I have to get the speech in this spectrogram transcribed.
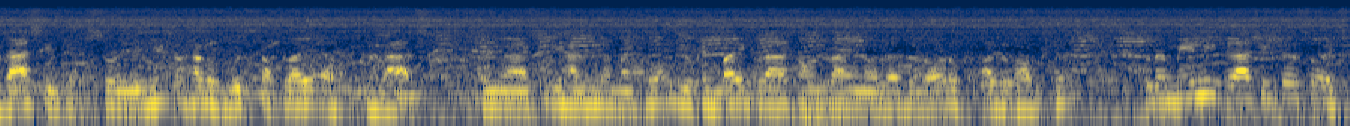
grass eaters. So you need to have a good supply of grass when you're actually having them at home. You can buy grass online or there's a lot of other options. So they're mainly grass eaters, so it's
